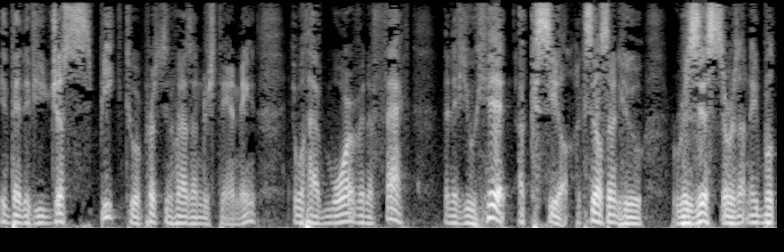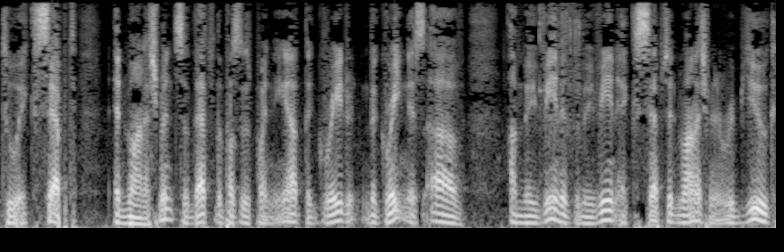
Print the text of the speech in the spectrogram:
that if you just speak to a person who has understanding, it will have more of an effect than if you hit a ksil. A ksil is somebody who resists or is unable to accept admonishment. So that's what the pasuk is pointing out. The greater, the greatness of a mevin is the mevin accepts admonishment and rebuke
